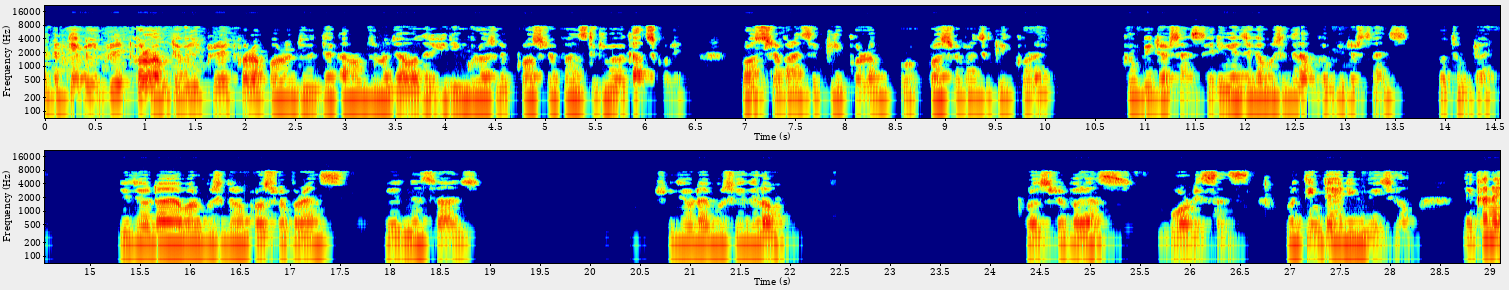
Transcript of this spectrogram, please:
একটা টেবিল ক্রিয়েট করলাম। টেবিল ক্রিয়েট করার পর দেখানোর জন্য যে আমাদের হেডিংগুলো আসলে ক্রস রেফারেন্সটা কীভাবে কাজ করে ক্রস রেফারেন্সে ক্লিক করলাম। ক্রস রেফারেন্সে ক্লিক করে কম্পিউটার সায়েন্স হেডিং এর জায়গায় বসে দিলাম। কম্পিউটার সায়েন্স প্রথমটায়। দ্বিতীয়টায় আবার বসে দিলাম ক্রস রেফারেন্স বিজনেস সায়েন্স তৃতীয়টায় বসিয়ে দিলাম। ক্রস রেফারেন্স ওয়ার্ড সায়েন্স আমরা তিনটা হেডিং দিয়েছিলাম। এখানে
